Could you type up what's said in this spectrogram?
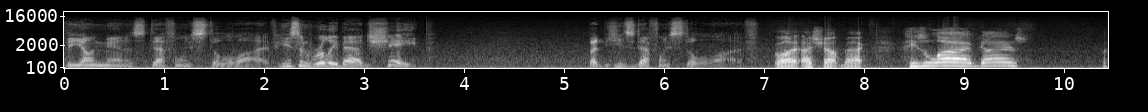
the young man is definitely still alive. He's in really bad shape, but he's definitely still alive. Well, I, I shout back, "He's alive, guys!"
